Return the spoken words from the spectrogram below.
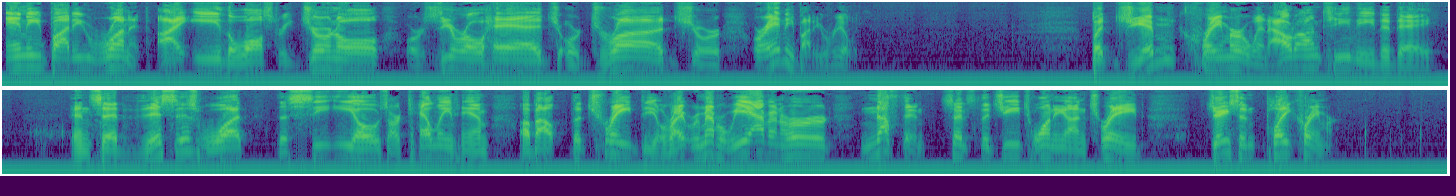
anybody run it, i.e., the Wall Street Journal or Zero Hedge or Drudge or, or anybody really. But Jim Cramer went out on TV today and said, This is what the CEOs are telling him about the trade deal, right? Remember, we haven't heard nothing since the G20 on trade. Jason, play Cramer.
